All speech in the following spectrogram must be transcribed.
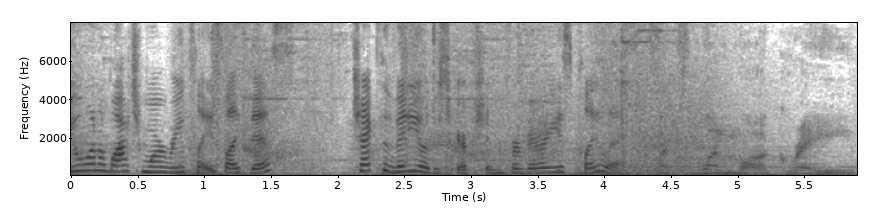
You want to watch more replays like this? Check the video description for various playlists. What's one more grave?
